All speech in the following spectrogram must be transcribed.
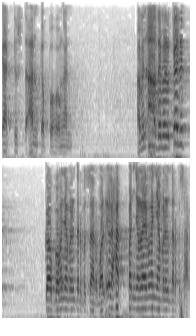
Kedustaan, kebohongan. Amin a'damil kadib. Kebohongan yang paling terbesar. Wal ilhad, penyelewengan yang paling terbesar.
